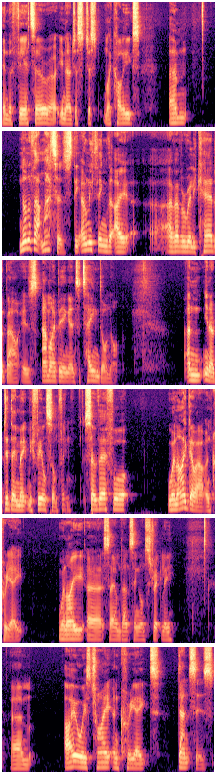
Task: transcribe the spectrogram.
in the theatre, or, you know, just just my colleagues, um, none of that matters. The only thing that I, I've ever really cared about is am I being entertained or not? And, you know, did they make me feel something? So, therefore, when I go out and create, when I uh, say I'm dancing on Strictly, um, I always try and create dances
